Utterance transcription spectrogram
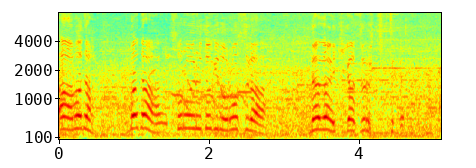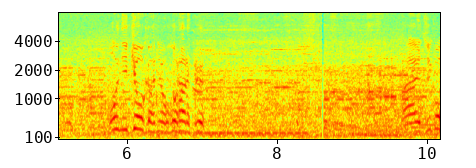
ああまだまだ揃える時のロスが長い気がするっつって鬼教官に怒られる。はい時刻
